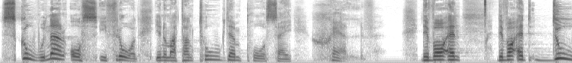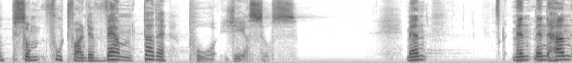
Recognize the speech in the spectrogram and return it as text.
skonar oss ifrån genom att han tog den på sig själv. Det var, en, det var ett dop som fortfarande väntade på Jesus. Men, men, men han,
